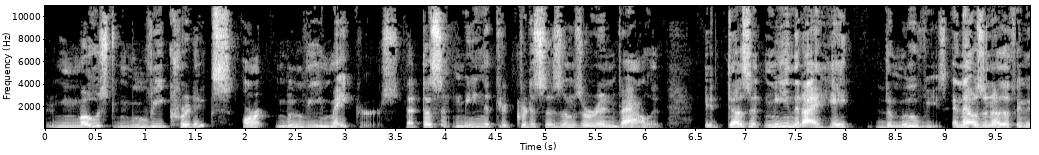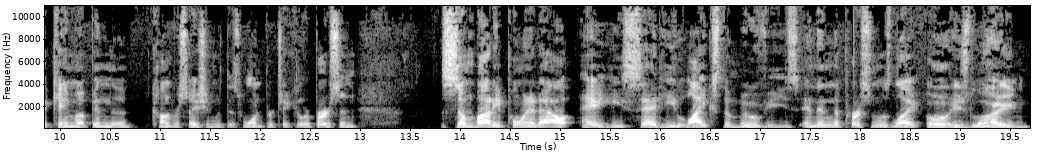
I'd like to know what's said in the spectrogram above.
most movie critics aren't movie makers. That doesn't mean that their criticisms are invalid. It doesn't mean that I hate the movies. And that was another thing that came up in the conversation with this one particular person. Somebody pointed out, hey, he said he likes the movies, and then the person was like, oh, he's lying.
